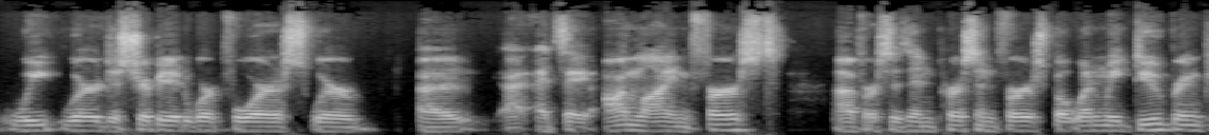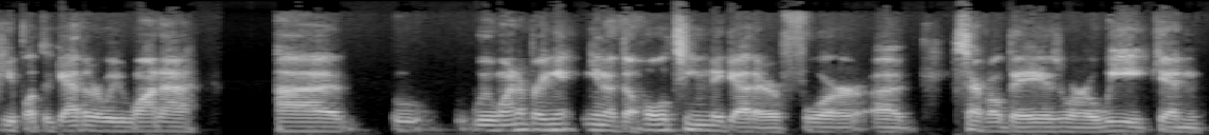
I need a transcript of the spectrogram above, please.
we we're distributed workforce. We're uh, I'd say online first uh, versus in person first. But when we do bring people together, we want to uh, we want to bring you know the whole team together for uh, several days or a week and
